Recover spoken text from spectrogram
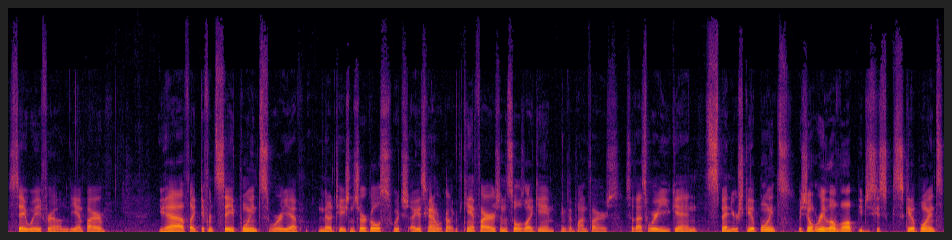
stay away from the Empire. You have like different save points where you have meditation circles, which I guess kind of work like the campfires in the Souls-like game, the bonfires. So that's where you can spend your skill points, which don't really level up. You just get skill points.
